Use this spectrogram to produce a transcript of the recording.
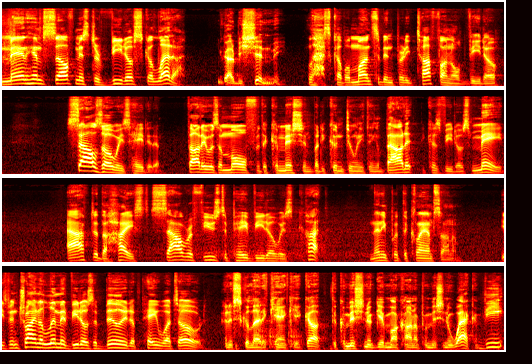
The man himself, Mr. Vito Scaletta. You gotta be shitting me. Last couple months have been pretty tough on old Vito. Sal's always hated him. Thought he was a mole for the commission, but he couldn't do anything about it because Vito's made. After the heist, Sal refused to pay Vito his cut, and then he put the clamps on him. He's been trying to limit Vito's ability to pay what's owed. And if Scaletta can't kick up, the commissioner give Marcano permission to whack him. The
